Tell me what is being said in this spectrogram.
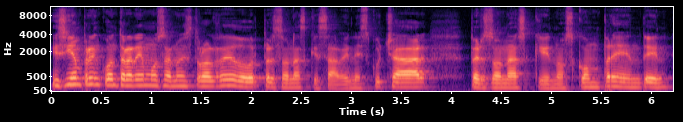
Y siempre encontraremos a nuestro alrededor personas que saben escuchar, personas que nos comprenden,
